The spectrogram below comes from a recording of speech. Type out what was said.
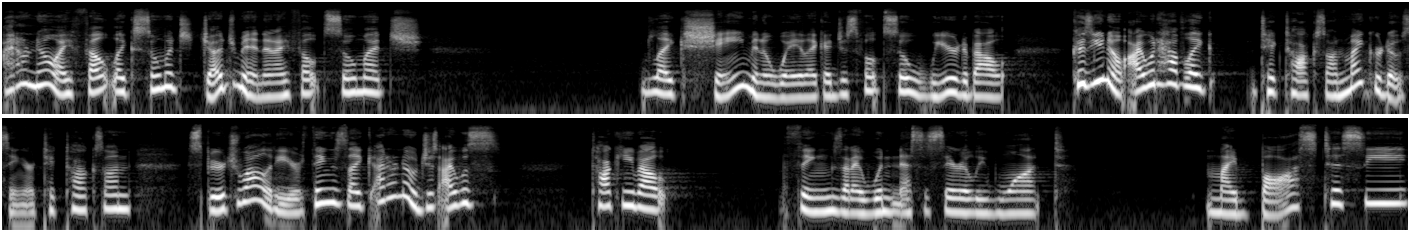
I don't know, I felt like so much judgment and I felt so much like shame in a way. Like, I just felt so weird about, because, you know, I would have like TikToks on microdosing or TikToks on spirituality or things like, I don't know, just I was talking about things that I wouldn't necessarily want my boss to see,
